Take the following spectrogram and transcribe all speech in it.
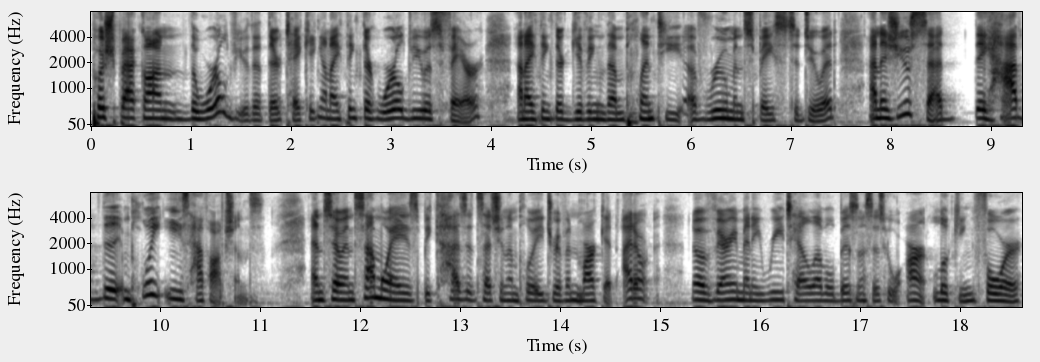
pushback on the worldview that they're taking, and I think their worldview is fair, and I think they're giving them plenty of room and space to do it. And as you said, they have the employees have options. And so, in some ways, because it's such an employee driven market, I don't know of very many retail level businesses who aren't looking for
